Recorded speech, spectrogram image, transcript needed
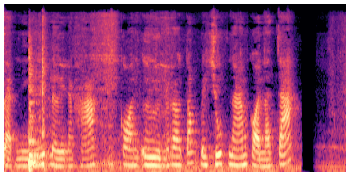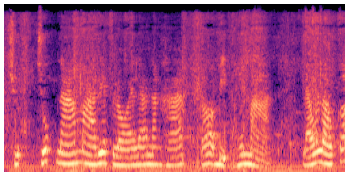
แบบนี้เลยนะคะ ก่อนอื่นเราต้องไปชุบน้ำก่อนนะจ๊ะชชุบน้ำมาเรียบร้อยแล้วนะคะ ก็บิดให้หมาด แล้วเราก็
